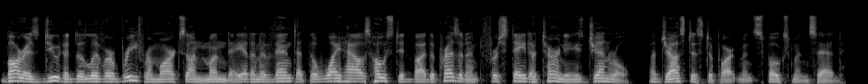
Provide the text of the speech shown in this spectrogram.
Barr is due to deliver brief remarks on Monday at an event at the White House hosted by the President for State Attorneys General, a Justice Department spokesman said.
